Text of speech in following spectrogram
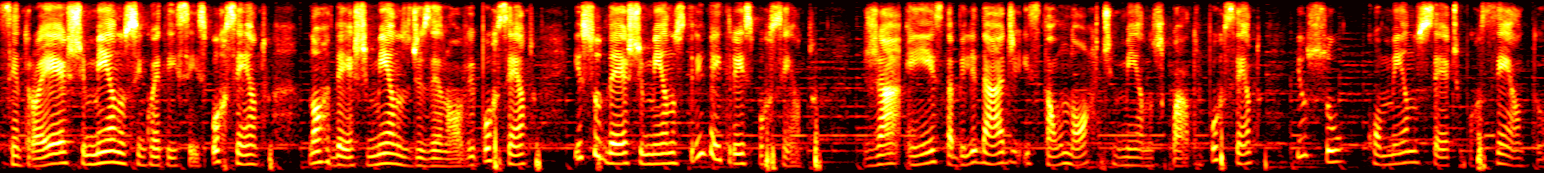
Centro-Oeste, menos 56%, Nordeste, menos 19% e Sudeste, menos 33%. Já em estabilidade estão o norte, menos 4%, e o sul, com menos 7%.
